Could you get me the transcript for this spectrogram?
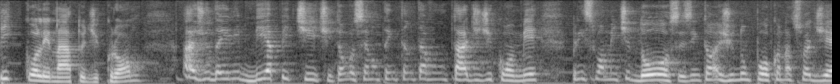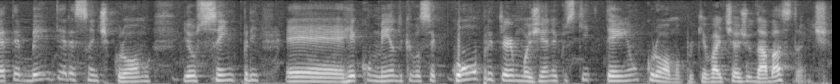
picolinato de cromo, ajuda a inibir apetite. Então você não tem tanta vontade de comer, principalmente doces. Então ajuda um pouco na sua dieta. É bem interessante cromo. E eu sempre é, recomendo que você compre termogênicos que tenham cromo, porque vai te ajudar bastante.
